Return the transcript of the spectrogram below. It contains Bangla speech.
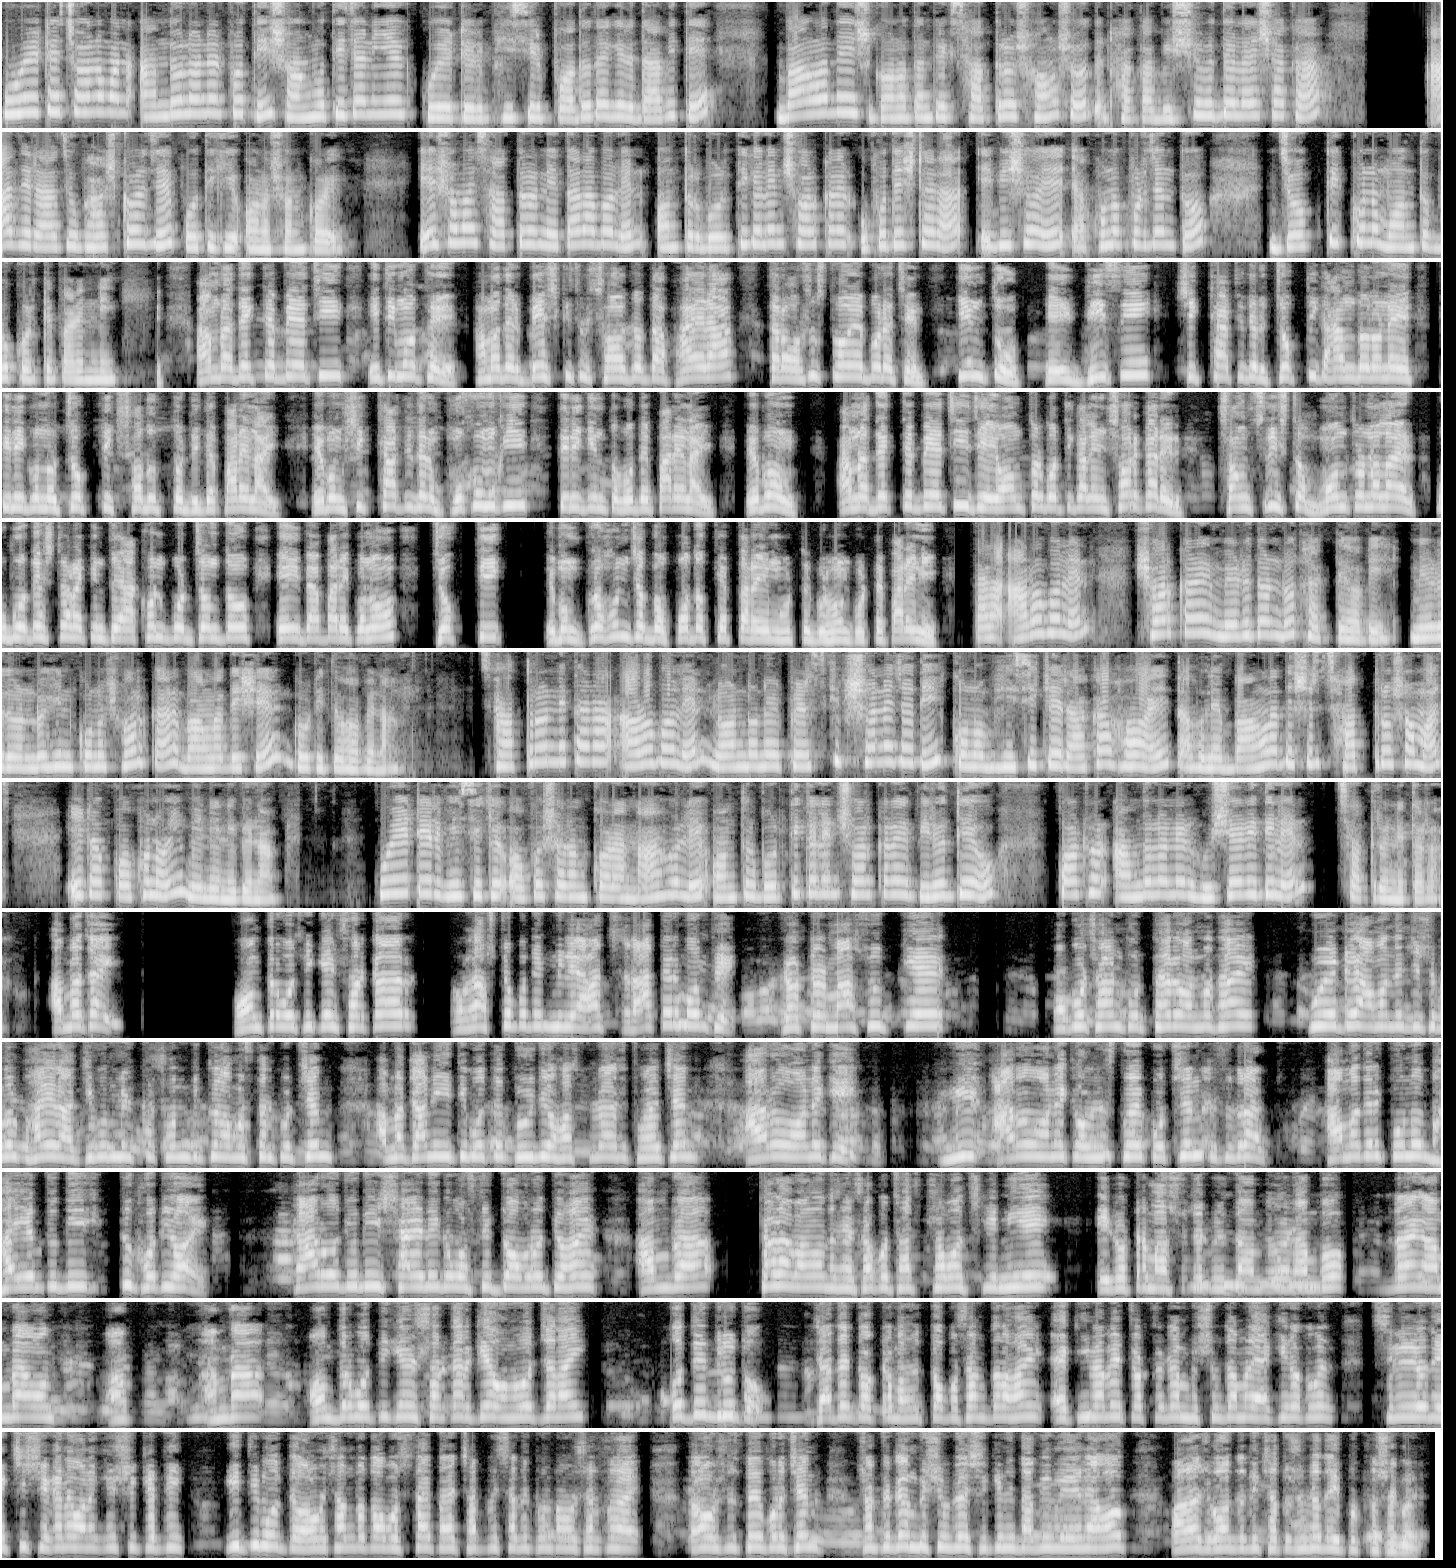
কুয়েটে চলমান আন্দোলনের প্রতি সংহতি জানিয়ে কুয়েটের ভিসির পদত্যাগের দাবিতে বাংলাদেশ গণতান্ত্রিক ছাত্র সংসদ ঢাকা বিশ্ববিদ্যালয় শাখা আজ রাজু ভাস্কর্যে প্রতীকী অনশন করে। এ সময় ছাত্র নেতারা বলেন, অন্তর্বর্তীকালীন সরকারের উপদেষ্টারা এ বিষয়ে এখনও পর্যন্ত যৌক্তিক কোনো মন্তব্য করতে পারেননি। আমরা দেখতে পেয়েছি ইতিমধ্যে আমাদের বেশ কিছু সহযোদ্ধা ভাইরা তারা অসুস্থ হয়ে পড়েছেন। কিন্তু এই ভিসি শিক্ষার্থীদের যৌক্তিক আন্দোলনে তিনি কোনো যৌক্তিক সদুত্তর দিতে পারে নাই এবং শিক্ষার্থীদের মুখোমুখি তিনি কিন্তু হতে পারে নাই। এবং আমরা দেখতে পেয়েছি যে অন্তর্বর্তীকালীন সরকারের সংশ্লিষ্ট মন্ত্রণালয়ের উপদেষ্টারা কিন্তু এখন পর্যন্ত এই ব্যাপারে কোনো যৌক্তিক এবং গ্রহণযোগ্য পদক্ষেপ তারা এই মুহূর্তে গ্রহণ করতে পারেনি। তারা আরও বলেন সরকারের মেরুদণ্ড থাকতে হবে। মেরুদণ্ডহীন কোনো সরকার বাংলাদেশে গঠিত হবে না। ছাত্র নেতারা আরও বলেন লন্ডনের প্রেসক্রিপশনে যদি কোনো ভিসিকে রাখা হয় তাহলে বাংলাদেশের ছাত্র সমাজ এটা কখনোই মেনে নেবে না। কুয়েটের ভিসিকে অপসারণ করা না হলে অন্তর্বর্তীকালীন সরকারের বিরুদ্ধেও কঠোর আন্দোলনের হুঁশিয়ারি দিলেন ছাত্র নেতারা আমরা চাই অন্তর্বর্তীকালীন সরকার এবং রাষ্ট্রপতি মিলে আজ রাতের মধ্যে ডক্টর মাসুদকে অপসারণ করতে হবে। অন্যথায় কুয়েটে আমাদের যে সকল ভাইয়েরা জীবন মৃত্যুর সন্দিগ্ধ অবস্থান করছেন, আমরা জানি ইতিমধ্যে দুই দিন হসপিটালাইজড হয়েছেন আরও অনেকে আরও অনেকে অসুস্থ হয়ে পড়ছেন। সুতরাং আমাদের কোনো ভাইয়ের যদি একটু ক্ষতি হয়, কারও যদি শারীরিক অবস্থা একটু অবনতি হয়, আমরা সারা বাংলাদেশের সকল ছাত্র সমাজকে নিয়ে এই ডক্টর মাসুদের বিরুদ্ধে আন্দোলনে নামবো। সুতরাং আমরা আমরা অন্তর্বর্তীকালীন সরকারকে অনুরোধ জানাই অতি দ্রুত যাতে ডক্টর মাসুদকে করা হয়। একইভাবে চট্টগ্রাম বিশ্ববিদ্যালয় আমরা একই রকমের সিনারিও দেখছি। সেখানে অনেক শিক্ষার্থী ইতিমধ্যে অনশনরত অবস্থায় তাদের ছাত্রীর সাথে কোনো হয় তারা অসুস্থ হয়ে পড়েছেন। চট্টগ্রাম বিশ্ববিদ্যালয়ের শিক্ষার্থী দাবি মেনে নেওয়া হোক। মানুষ গণতান্ত্রিক ছাত্র সংসদ এই প্রত্যাশা করে।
